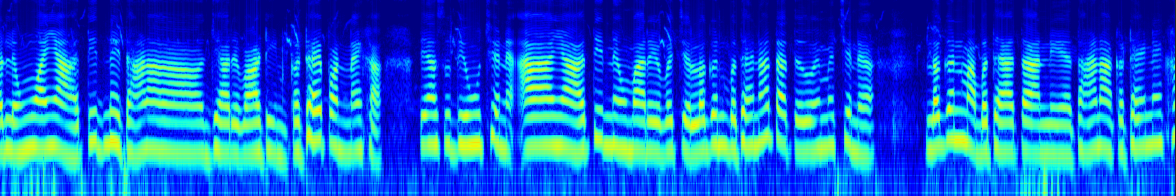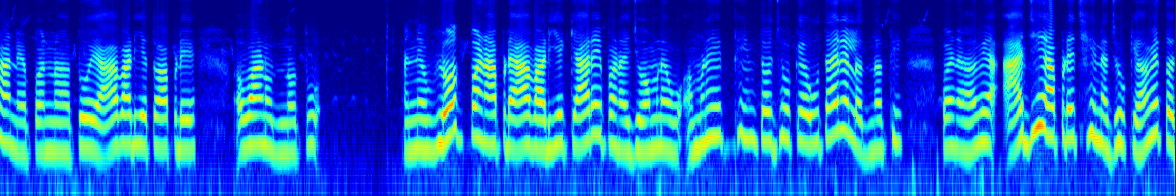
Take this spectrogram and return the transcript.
એટલે હું અહીંયા હતી જ નહીં. ધાણા જ્યારે વાઢીને કઢાઈ પણ નાખ્યા. ત્યાં સુધી હું છે ને આ અહીંયા હતી જ ને, હું મારે વચ્ચે લગ્ન બધાના હતા, તો એમ છે ને લગ્નમાં બધા હતા અને ધાણા કઢાઈ નાખ્યા ને, પણ તોય આ વાડીએ તો આપણે અવાણું જ નહોતું. અને વ્લોગ પણ આપણે આ વાડીએ ક્યારેય પણ જો હમણે હમણેથી તો જો કે ઉતારેલ જ નથી. પણ હવે આજે આપણે છીએ ને જો કે હવે તો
